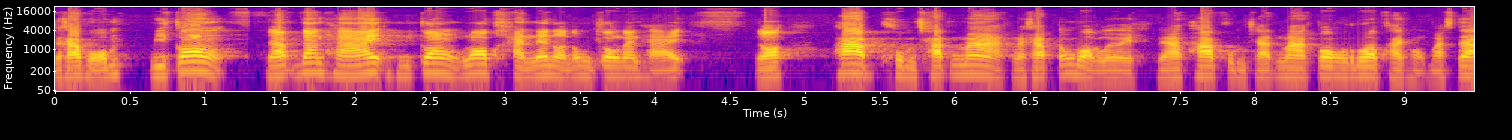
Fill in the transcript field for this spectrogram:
นะครับผมมีกล้องนะครับด้านท้ายมีกล้องรอบคันแน่นอนต้องมีกล้องด้านท้ายเนาะภาพคมชัดมากนะครับต้องบอกเลยนะภาพคมชัดมากกล้องรอบคันของ Mazda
